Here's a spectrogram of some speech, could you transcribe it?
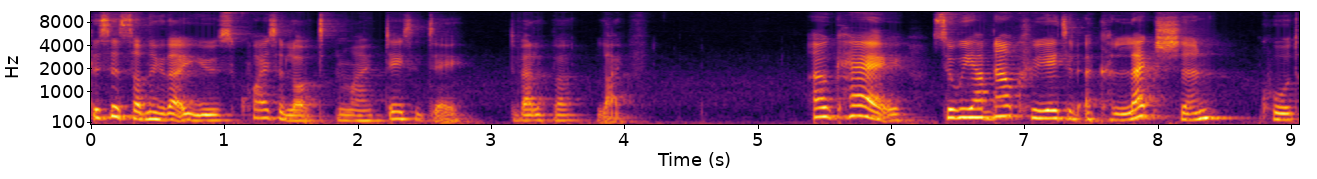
This is something that I use quite a lot in my day-to-day -day developer life. Okay, so we have now created a collection called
